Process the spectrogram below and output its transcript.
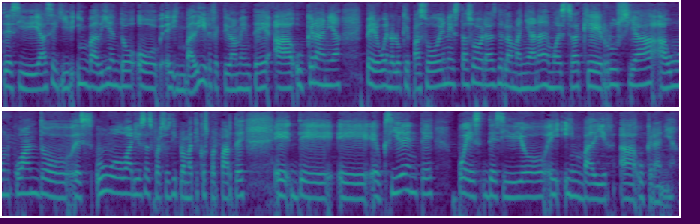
decidía seguir invadiendo o eh, invadir efectivamente a Ucrania. Pero bueno, lo que pasó en estas horas de la mañana demuestra que Rusia, aun cuando hubo varios esfuerzos diplomáticos por parte eh, de eh, Occidente, pues decidió invadir a Ucrania.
